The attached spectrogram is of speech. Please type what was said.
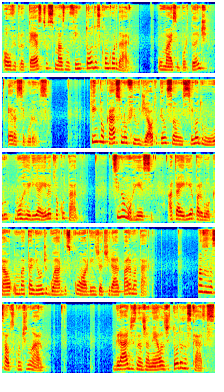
Houve protestos, mas no fim todos concordaram. O mais importante era a segurança. Quem tocasse no fio de alta tensão em cima do muro morreria eletrocutado. Se não morresse, atrairia para o local um batalhão de guardas com ordens de atirar para matar. Mas os assaltos continuaram. Grades nas janelas de todas as casas.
